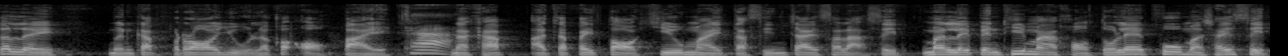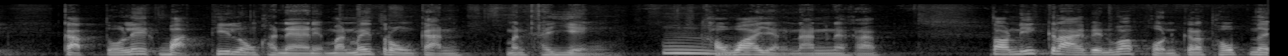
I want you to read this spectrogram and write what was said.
ก็เลยเหมือนกับรออยู่แล้วก็ออกไปค่ะนะครับอาจจะไปต่อคิวใหม่ตัดสินใจสละสิทธิ์มันเลยเป็นที่มาของตัวเลขผู้มาใช้สิทธิ์กับตัวเลขบัตรที่ลงคะแนนเนี่ยมันไม่ตรงกันมันเขย่งอืมเขาว่าอย่างนั้นนะครับ ตอนนี้กลายเป็นว่าผลกระทบใน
